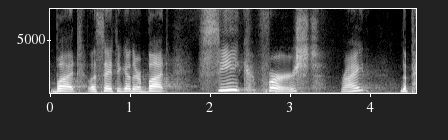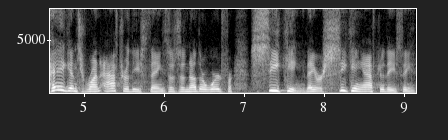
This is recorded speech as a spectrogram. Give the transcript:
But, let's say it together, but seek first, right? The pagans run after these things. There's another word for seeking. They are seeking after these things.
